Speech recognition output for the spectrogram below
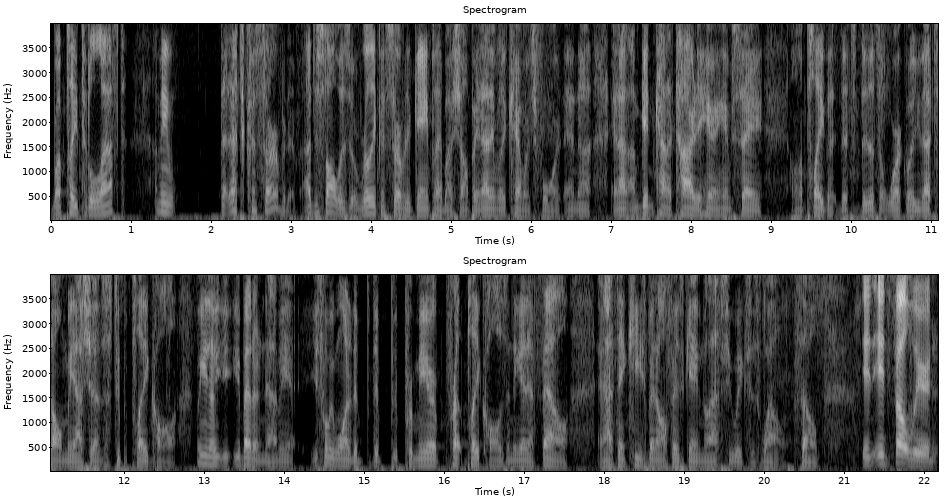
run play to the left. I mean, that, that's conservative. I just thought it was a really conservative game plan by Sean Payton. I didn't really care much for it, and uh, and I, I'm getting kind of tired of hearing him say on a play that that doesn't work well. You that's on me. I should have a stupid play call. Well, you know, you, you're better than that. I mean, it's what we wanted the, the premier pre- play calls in the NFL, and I think he's been off his game the last few weeks as well. So, It, it felt weird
